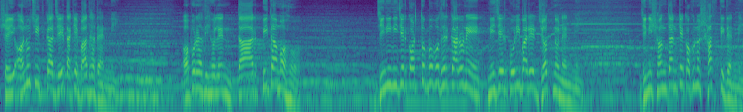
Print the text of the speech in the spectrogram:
সেই অনুচিত কাজে তাকে বাধা দেননি। অপরাধী হলেন তার পিতামহ। যিনি নিজের কর্তব্যবোধের কারণে নিজের পরিবারের যত্ন নেননি, যিনি সন্তানকে কখনো শাস্তি দেননি,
